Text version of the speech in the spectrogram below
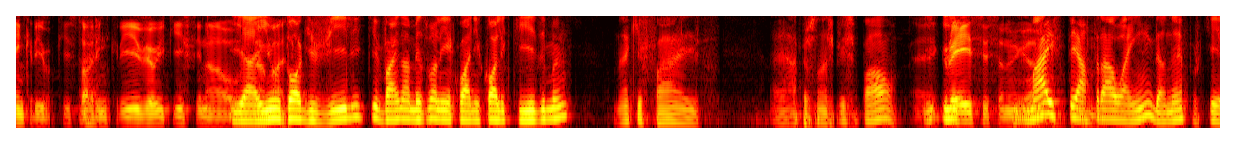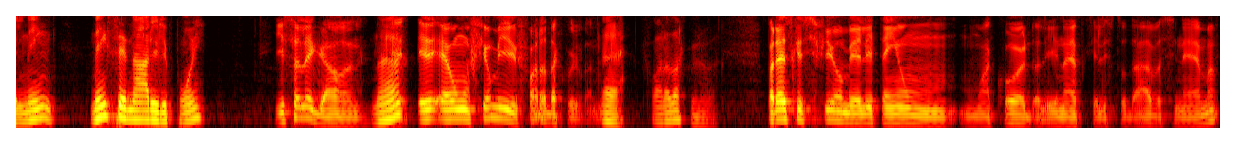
É incrível. Que história incrível e que final. E aí o. Dogville, que vai na mesma linha com a Nicole Kidman, né? Que faz é, a personagem principal. É, E- e Grace, se eu não me engano. mais teatral ainda, né? Porque ele nem, nem cenário ele põe, Isso é legal, né? né? É, é um filme fora da curva, né? É, fora da curva. Parece que esse filme ele tem um, um acordo ali na época que ele estudava cinema.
